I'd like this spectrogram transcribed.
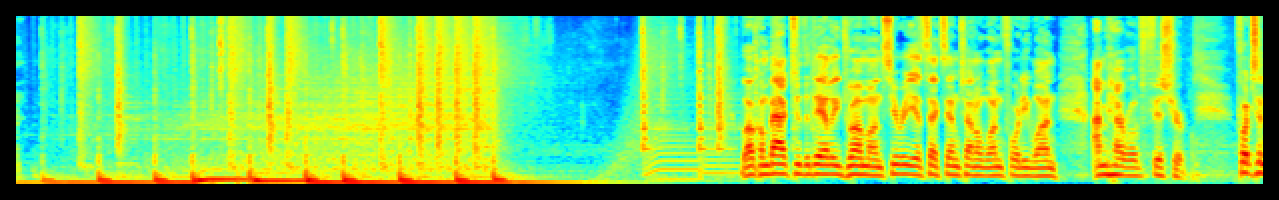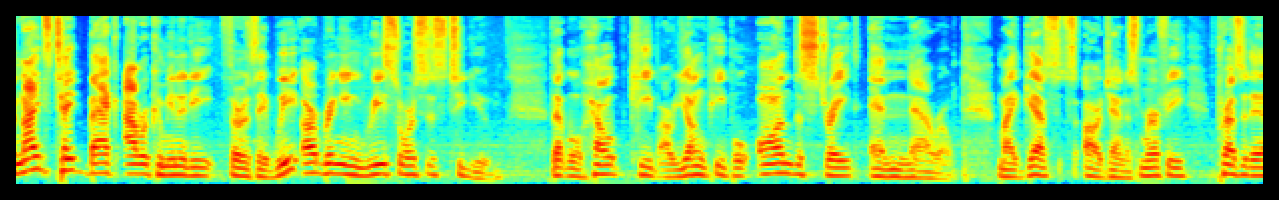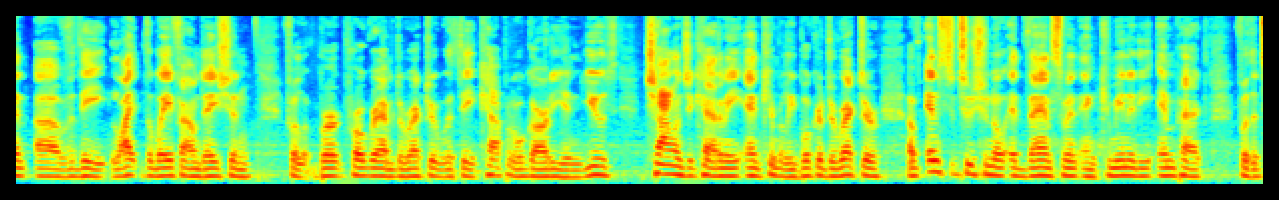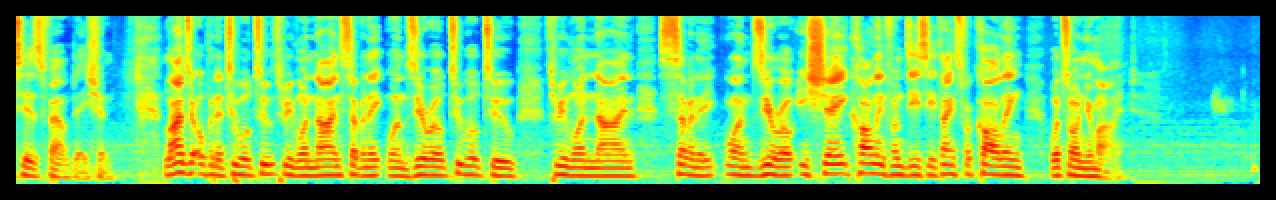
Welcome back to the Daily Drum on Sirius XM channel 141. I'm Harold Fisher. For tonight's Take Back Our Community Thursday, we are bringing resources to you that will help keep our young people on the straight and narrow. My guests are Janice Murphy, president of the Light the Way Foundation, Philip Burke, program director with the Capital Guardian Youth Challenge Academy, and Kimberly Booker, director of institutional advancement and community impact for the TIS Foundation. Lines are open at 202 319 7810, 202 319 7810. Ishay calling from DC. Thanks for calling. What's on your mind?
